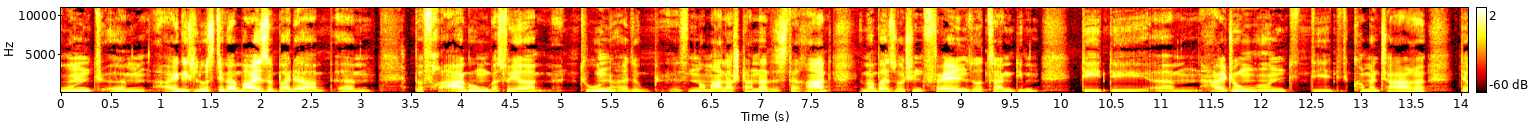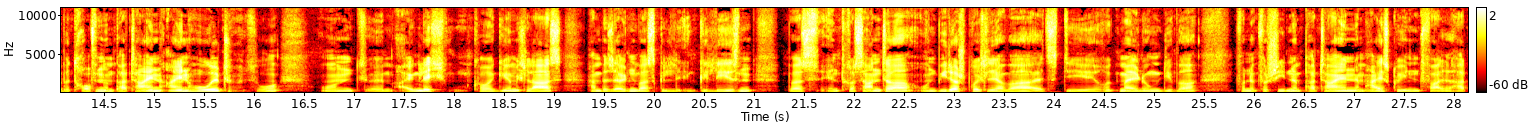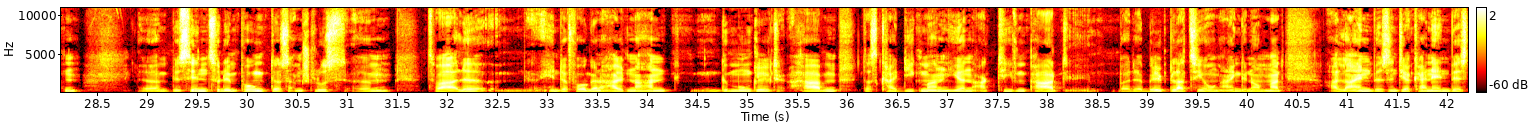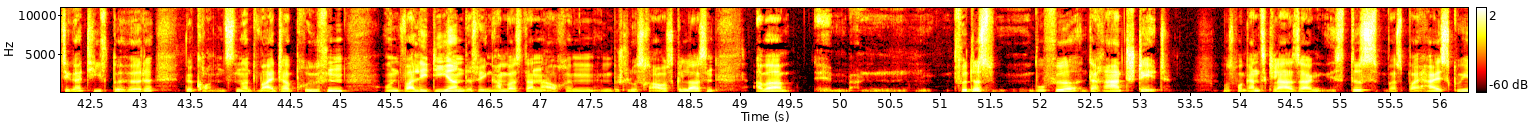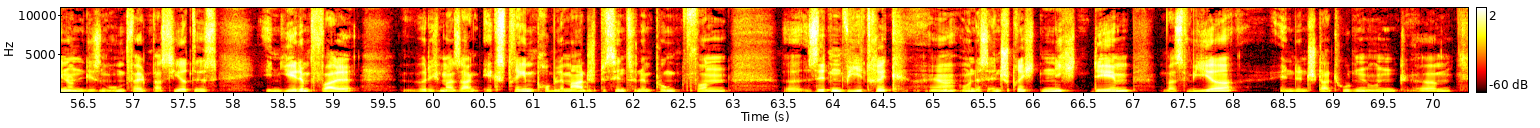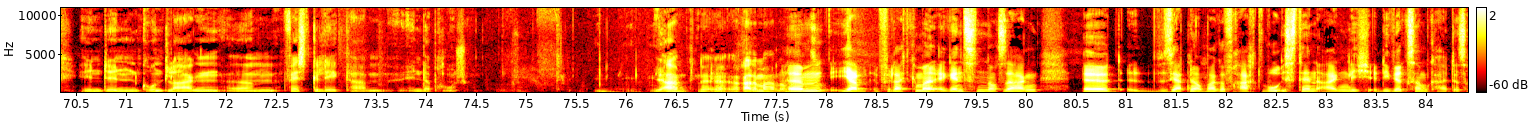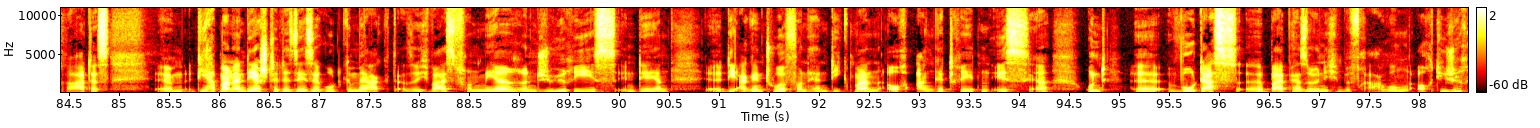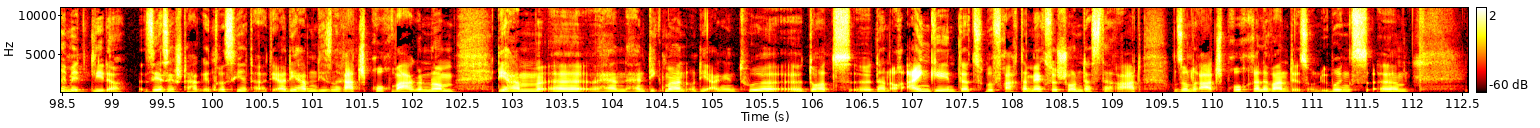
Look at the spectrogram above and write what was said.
Und ähm, eigentlich lustigerweise bei der ähm, Befragung, was wir ja tun. Also ist ein normaler Standard, dass der Rat immer bei solchen Fällen sozusagen die, die, die ähm, Haltung und die, die, Kommentare der betroffenen Parteien einholt. So. Und ähm, eigentlich, korrigiere mich Lars, haben wir selten was gel gelesen, was interessanter und widersprüchlicher war als die Rückmeldungen, die wir von den verschiedenen Parteien im Highscreen-Fall hatten. Ähm, bis hin zu dem Punkt, dass am Schluss ähm, zwar alle äh, hinter vorgehaltener Hand gemunkelt haben, dass Kai Diekmann hier einen aktiven Part bei der Bildplatzierung eingenommen hat. Allein, wir sind ja keine Investigativbehörde, wir konnten es nicht weiter prüfen und validieren. Deswegen haben wir es dann auch im, im Beschluss rausgelassen. Aber äh, für das, wofür der Rat steht, muss man ganz klar sagen, ist das, was bei Highscreen und in diesem Umfeld passiert ist, in jedem Fall, würde ich mal sagen, extrem problematisch bis hin zu dem Punkt von äh, sittenwidrig. Ja? Und es entspricht nicht dem, was wir in den Statuten und ähm, in den Grundlagen ähm, festgelegt haben in der Branche. Ja, äh, ja. Rademacher noch? Ähm, ja, vielleicht kann man ergänzend noch sagen, Sie hatten ja auch mal gefragt, wo ist denn eigentlich die Wirksamkeit des Rates? Ähm, die hat man an der Stelle sehr, sehr gut gemerkt. Also ich weiß von mehreren Juries, in denen äh, die Agentur von Herrn Diekmann auch angetreten ist, ja, und äh, wo das äh, bei persönlichen Befragungen auch die Jurymitglieder sehr, sehr stark interessiert hat. Ja? Die haben diesen Ratspruch wahrgenommen, die haben äh, Herrn, Herrn Dickmann und die Agentur äh, dort äh, dann auch eingehend dazu befragt. Da merkst du schon, dass der Rat und so ein Ratspruch relevant ist. Und übrigens, ähm,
